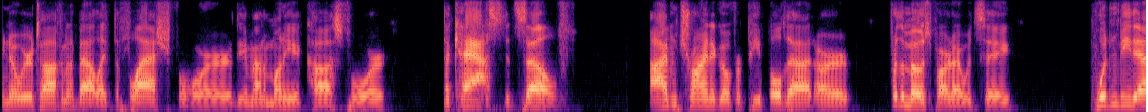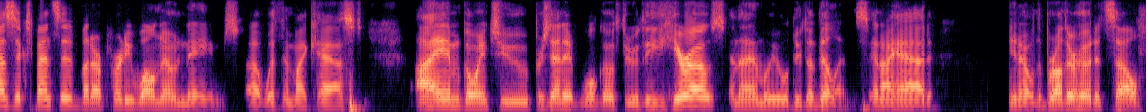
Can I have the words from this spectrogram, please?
you know, we were talking about like the Flash for the amount of money it costs for the cast itself. I'm trying to go for people that are, for the most part, I would say, wouldn't be as expensive, but are pretty well known names uh, within my cast. I am going to present it. We'll go through the heroes and then we will do the villains. And I had, you know, the Brotherhood itself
